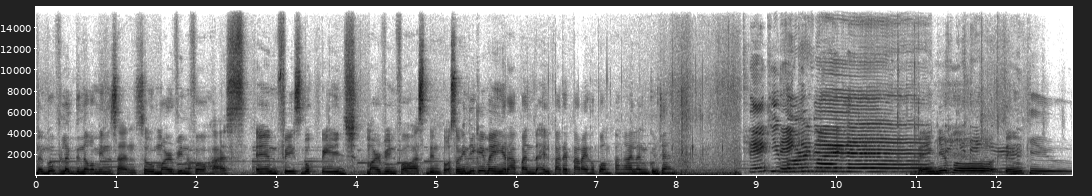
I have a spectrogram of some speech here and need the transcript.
Nag-vlog din ako minsan. So Marvin Fohas and Facebook page Marvin Fohas din po. So hindi kayo mahihirapan dahil pare-pareho po ang pangalan ko dyan. Thank you, Thank you, Marvin! Marvin! Thank you po. Thank you.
